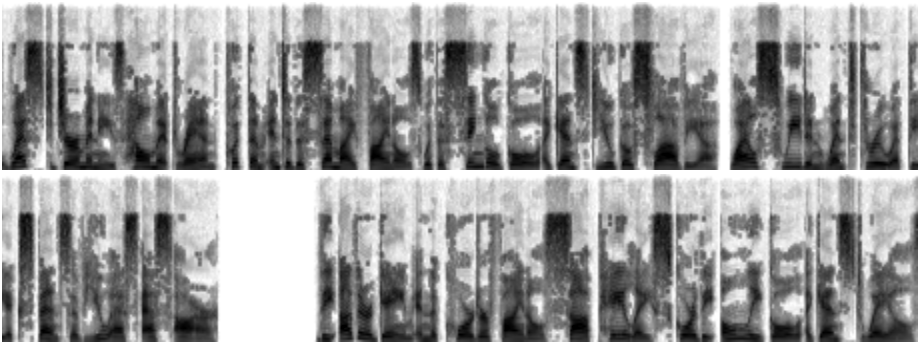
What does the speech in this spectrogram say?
West Germany's Helmut Rahn put them into the semi-finals with a single goal against Yugoslavia, while Sweden went through at the expense of USSR. The other game in the quarter-finals saw Pele score the only goal against Wales.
